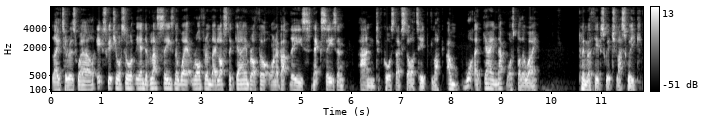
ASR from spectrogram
later as well. Ipswich, I saw at the end of last season away at Rotherham, they lost a game, but I thought I want to back these next season, and of course they've started like, and what a game that was, by the way. Plymouth Ipswich last week,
